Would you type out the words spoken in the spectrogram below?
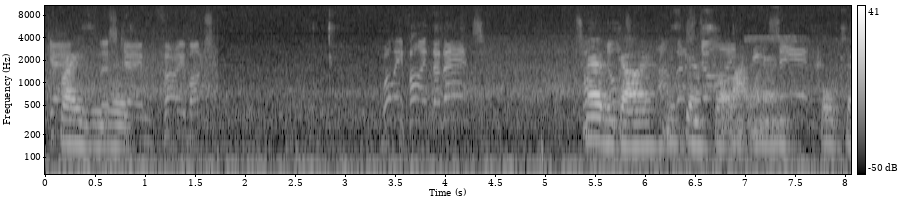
again. Crazy this good. game very much. Will he find the net? There we go, he's going to slot that one in. 4 2.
